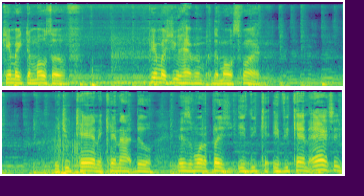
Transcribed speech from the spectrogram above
can make the most of pretty much you having the most fun. What you can and cannot do this is one of the places if you can, if you can't actually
